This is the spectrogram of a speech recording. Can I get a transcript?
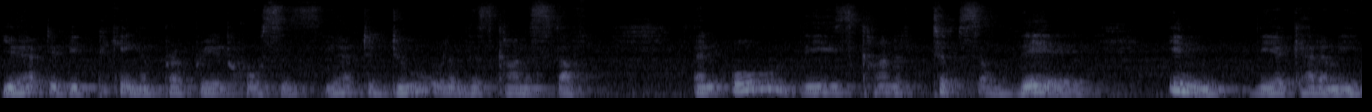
You have to be picking appropriate horses. You have to do all of this kind of stuff. And all these kind of tips are there in the academy,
